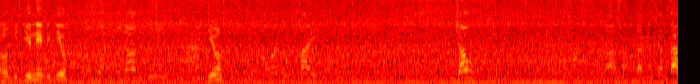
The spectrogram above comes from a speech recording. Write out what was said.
Oh, video ni, video. Video. Ciao. Mamakdan ng janta.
